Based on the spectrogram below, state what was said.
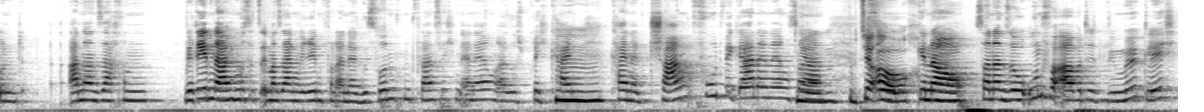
und anderen Sachen, wir reden ich muss jetzt immer sagen, wir reden von einer gesunden pflanzlichen Ernährung, also sprich kein, keine Junkfood-vegane Ernährung, sondern Mhm. Ja, gibt's ja so, auch. Genau, Ja. sondern so unverarbeitet wie möglich.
